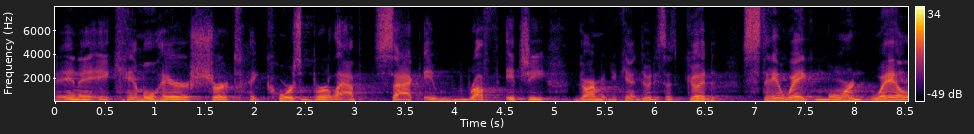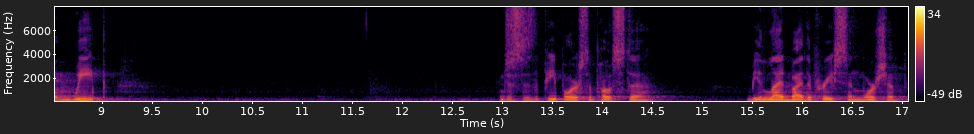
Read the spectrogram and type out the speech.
in a, a, camel hair shirt, a coarse burlap sack, a rough, itchy garment. You can't do it. He says, Good. Stay awake, mourn, wail, weep. And just as the people are supposed to be led by the priests in worship,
